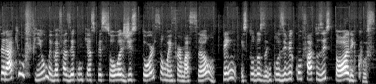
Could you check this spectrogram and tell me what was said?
será que um filme vai fazer com que as pessoas distorçam uma informação? Tem estudos, inclusive, com fatos históricos,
